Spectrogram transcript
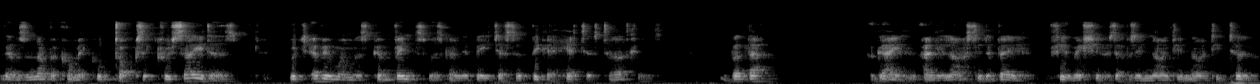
there was another comic called Toxic Crusaders, which everyone was convinced was going to be just a bigger hit as Turtles. But that, again, only lasted a very few issues. That was in 1992.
